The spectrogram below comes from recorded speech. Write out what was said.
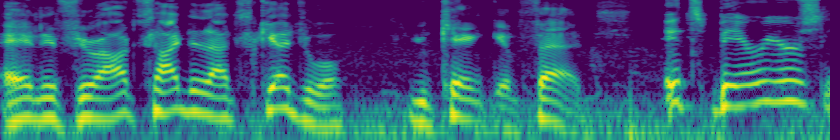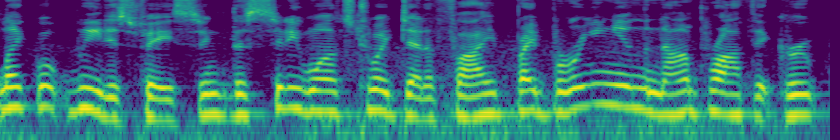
And if you're outside of that schedule, you can't get fed. It's barriers like what Weed is facing the city wants to identify by bringing in the nonprofit group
